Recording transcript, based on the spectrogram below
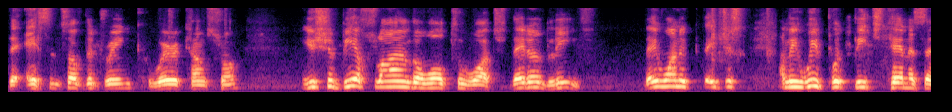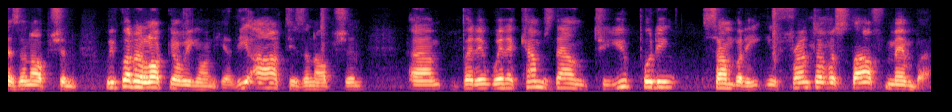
the essence of the drink, where it comes from. You should be a fly on the wall to watch. They don't leave. They want to, they just, I mean, we put beach tennis as an option. We've got a lot going on here. The art is an option. Um, but it, when it comes down to you putting somebody in front of a staff member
